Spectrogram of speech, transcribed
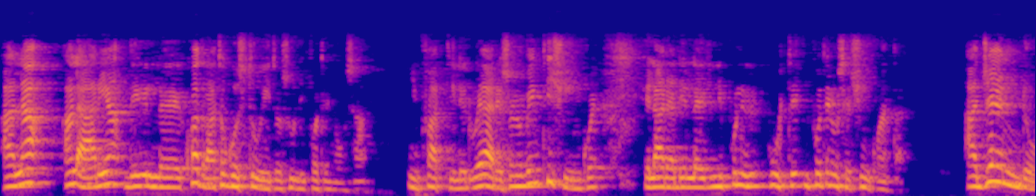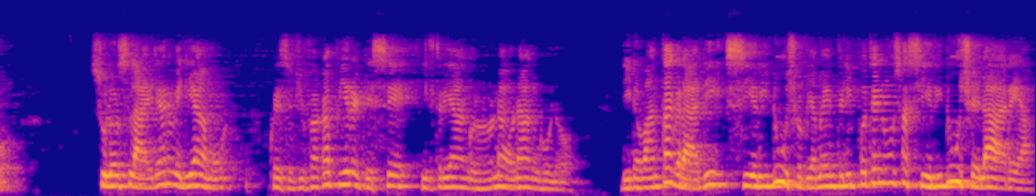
all'area del quadrato costruito sull'ipotenusa. Infatti le due aree sono 25 e l'area dell'ipotenusa è 50. Agendo sullo slider vediamo, questo ci fa capire che se il triangolo non ha un angolo di 90 gradi si riduce ovviamente l'ipotenusa, si riduce l'area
